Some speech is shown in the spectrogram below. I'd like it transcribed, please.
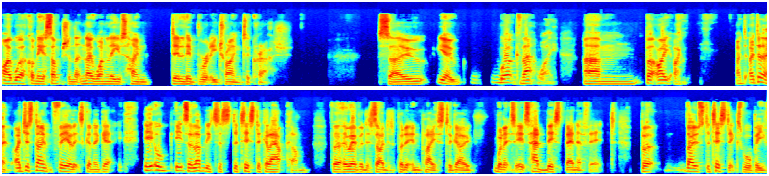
I work on the assumption that no one leaves home deliberately trying to crash. So, you know, work that way. Um, but I, I I, I, don't know. I just don't feel it's going to get. It'll. It's a lovely statistical outcome for whoever decided to put it in place to go. Well, it's it's had this benefit, but those statistics will be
